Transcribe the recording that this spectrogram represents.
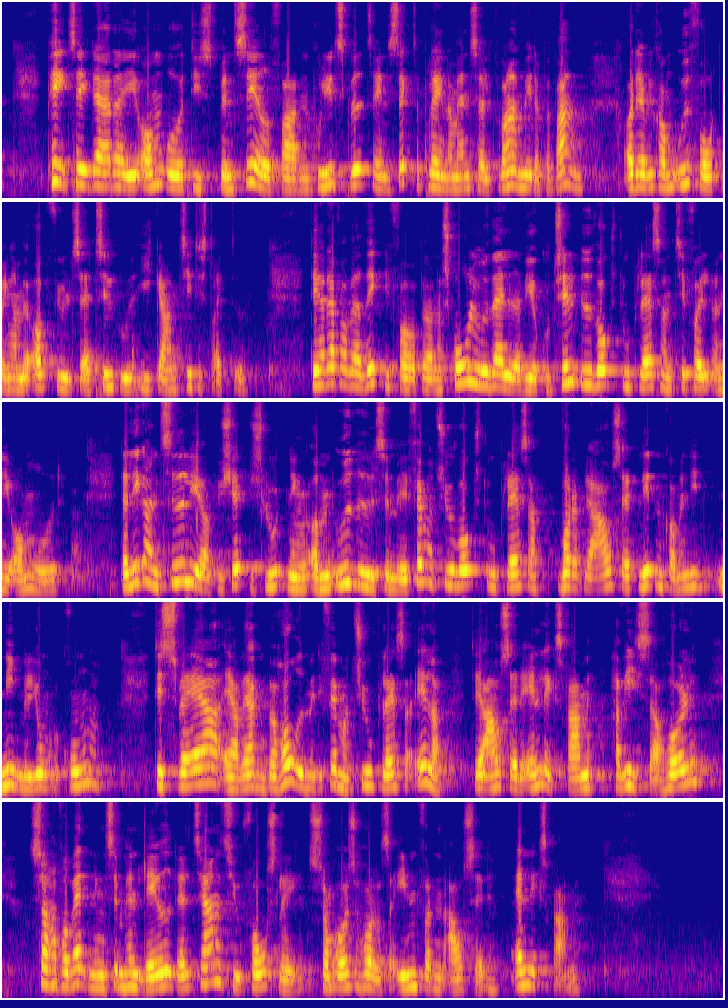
PT der er der i området dispenseret fra den politisk vedtagende sektorplan om antal kvadratmeter per barn, og der vil komme udfordringer med opfyldelse af tilbud i garantidistriktet. Det har derfor været vigtigt for børn- og skoleudvalget, at vi har kunne tilbyde vugstuepladserne til forældrene i området. Der ligger en tidligere budgetbeslutning om en udvidelse med 25 vuggestuepladser, hvor der bliver afsat 19,9 millioner kroner. Desværre er hverken behovet med de 25 pladser eller det afsatte anlægsramme har vist sig at holde, så har forvaltningen simpelthen lavet et alternativt forslag, som også holder sig inden for den afsatte anlægsramme.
